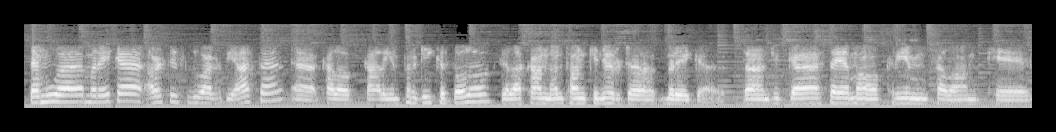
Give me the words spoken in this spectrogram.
Semua mereka artis luar biasa. Uh, kalau kalian pergi ke Solo, silakan nonton kinerja mereka. Dan juga saya mau kirim salam ke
